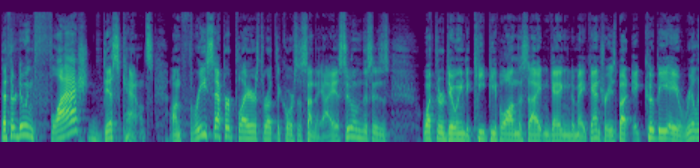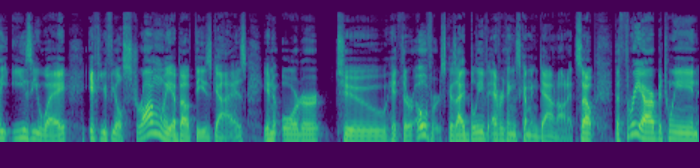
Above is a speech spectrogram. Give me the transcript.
that they're doing flash discounts on three separate players throughout the course of Sunday. I assume this is what they're doing to keep people on the site and getting to make entries, but it could be a really easy way if you feel strongly about these guys in order to hit their overs because I believe everything's coming down on it. So the three are between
